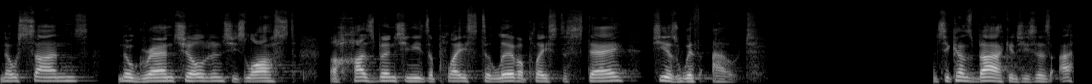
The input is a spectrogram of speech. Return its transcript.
No sons, no grandchildren. She's lost a husband. She needs a place to live, a place to stay. She is without. And she comes back and she says, I,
